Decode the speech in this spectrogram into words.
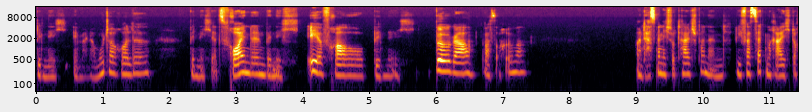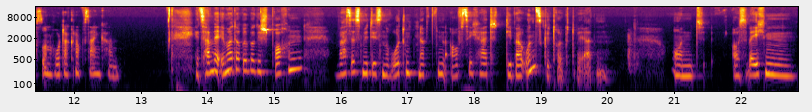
bin ich in meiner Mutterrolle, bin ich jetzt Freundin, bin ich Ehefrau, bin ich Bürger, was auch immer. Und das finde ich total spannend, wie facettenreich doch so ein roter Knopf sein kann. Jetzt haben wir immer darüber gesprochen, was es mit diesen roten Knöpfen auf sich hat, die bei uns gedrückt werden. Und aus welchen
